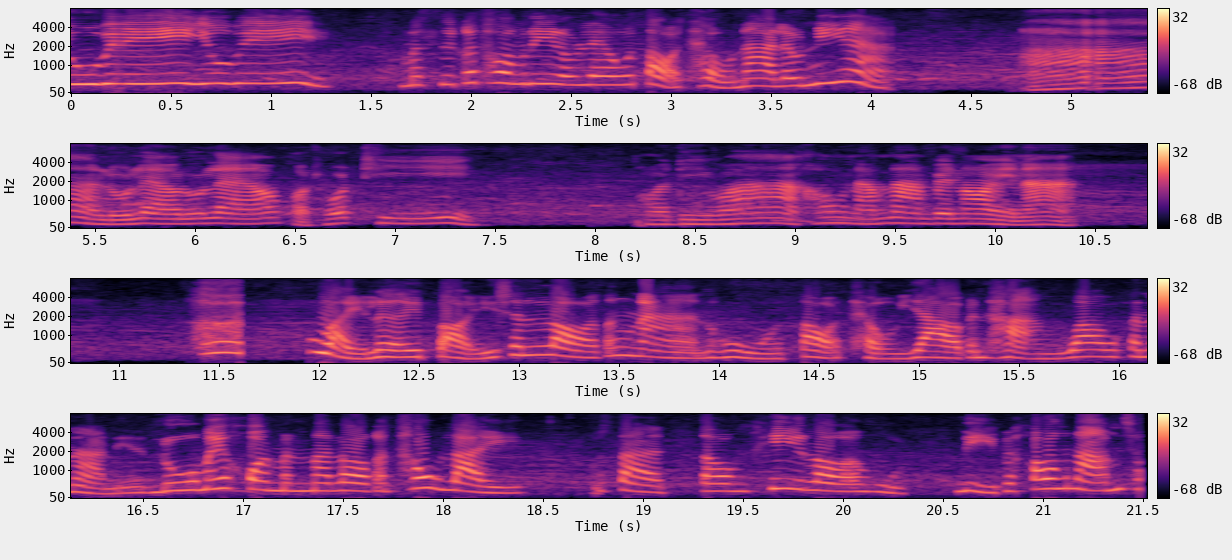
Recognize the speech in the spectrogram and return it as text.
ยูวียูวีมาซื้อกระทงดีเร็วๆต่อแถวนานแล้วเนี่ย อ่าอ่ารู้แล้วรู้แล้วขอโทษที พอดีว่าเข้าห้องน้ำนานไปหน่อยน่ะ ไหวเลยปล่อยให้ฉันรอตั้งนานโหต่อแถวยาวเป็นหางว่าวขนาดนี้รู้ไหมคนมันมารอกันเท่าไหร่อุตส่าห์จองที่รอหูหนีไปเข้าห้องน้ำเฉ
